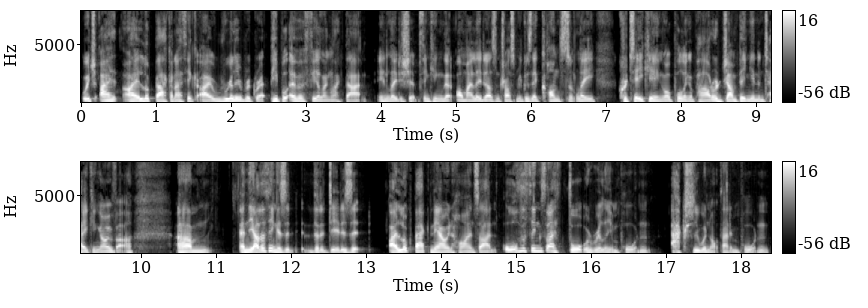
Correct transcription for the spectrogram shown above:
which I, I look back and I think I really regret people ever feeling like that in leadership, thinking that, oh, my leader doesn't trust me because they're constantly critiquing or pulling apart or jumping in and taking over. Um, and the other thing is it, that it did is it, I look back now in hindsight, all the things that I thought were really important actually were not that important.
